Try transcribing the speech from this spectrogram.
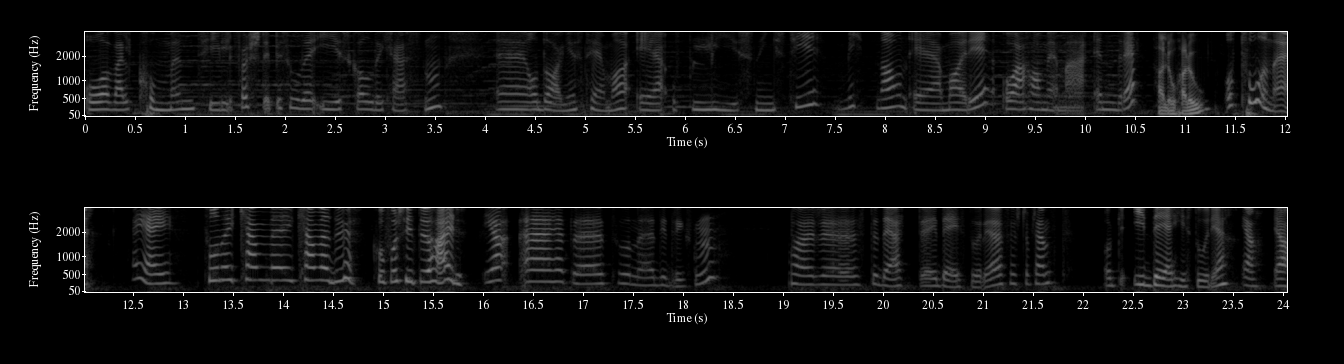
og velkommen til første episode i Skaldecasten. Eh, og dagens tema er opplysningstid. Mitt navn er Mari, og jeg har med meg Endre Hallo, hallo. og Tone. Hei, hei. Tone, hvem, hvem er du? Hvorfor sitter du her? Ja, jeg heter Tone Didriksen. Har eh, studert idéhistorie, først og fremst. Og idéhistorie. Ja. Ja.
